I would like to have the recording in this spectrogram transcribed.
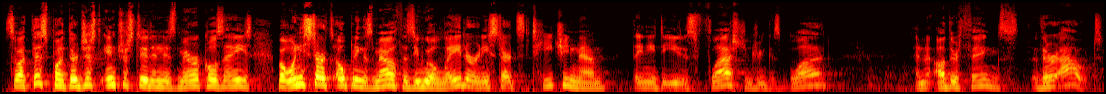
So at this point, they're just interested in his miracles. And he's, but when he starts opening his mouth, as he will later, and he starts teaching them they need to eat his flesh and drink his blood and other things, they're out.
